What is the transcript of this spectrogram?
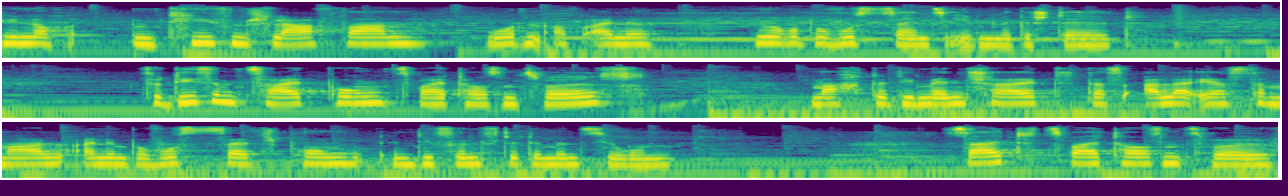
die noch im tiefen Schlaf waren, wurden auf eine höhere Bewusstseinsebene gestellt. Zu diesem Zeitpunkt 2012 machte die Menschheit das allererste Mal einen Bewusstseinssprung in die fünfte Dimension. Seit 2012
